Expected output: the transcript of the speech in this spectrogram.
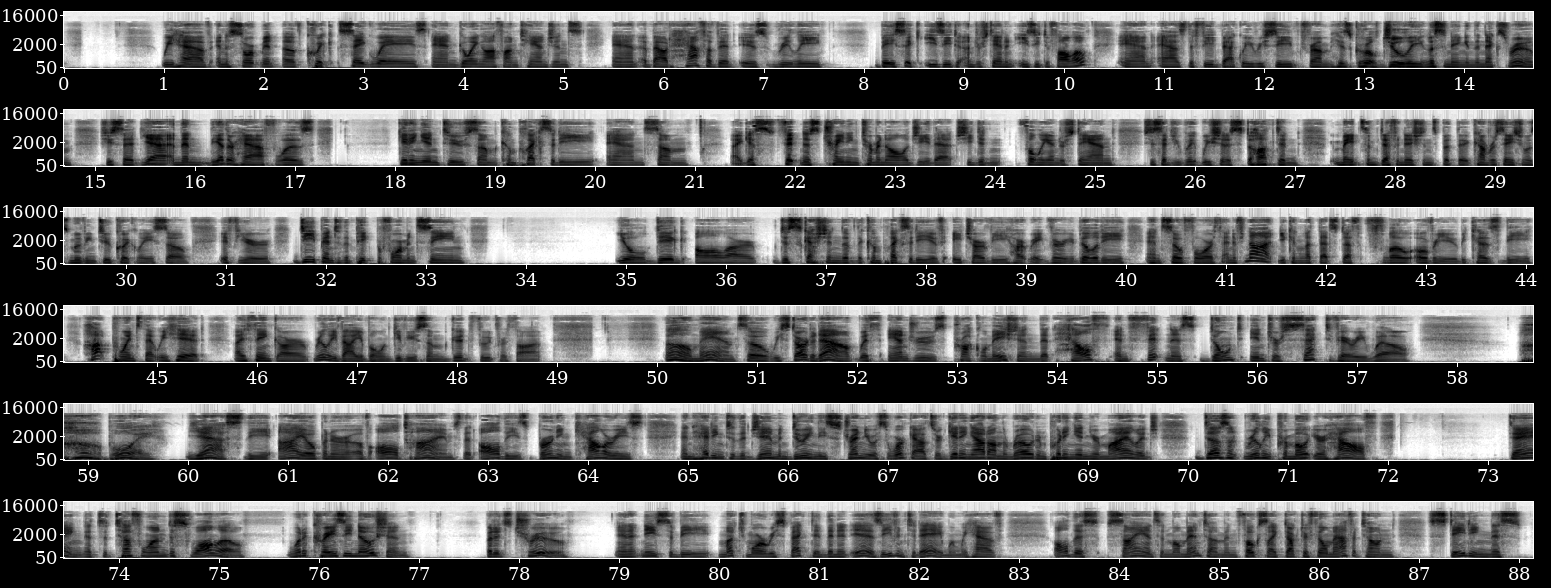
we have an assortment of quick segues and going off on tangents, and about half of it is really basic, easy to understand, and easy to follow. And as the feedback we received from his girl Julie listening in the next room, she said, yeah. And then the other half was getting into some complexity and some, I guess, fitness training terminology that she didn't fully understand. She said we should have stopped and made some definitions, but the conversation was moving too quickly. So if you're deep into the peak performance scene, you'll dig all our discussion of the complexity of HRV, heart rate variability, and so forth. And if not, you can let that stuff flow over you because the hot points that we hit, I think, are really valuable and give you some good food for thought. Oh man, so we started out with Andrew's proclamation that health and fitness don't intersect very well. Oh boy. Yes, the eye opener of all times that all these burning calories and heading to the gym and doing these strenuous workouts or getting out on the road and putting in your mileage doesn't really promote your health. Dang, that's a tough one to swallow. What a crazy notion. But it's true. And it needs to be much more respected than it is even today when we have all this science and momentum and folks like Dr. Phil Maffetone stating this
